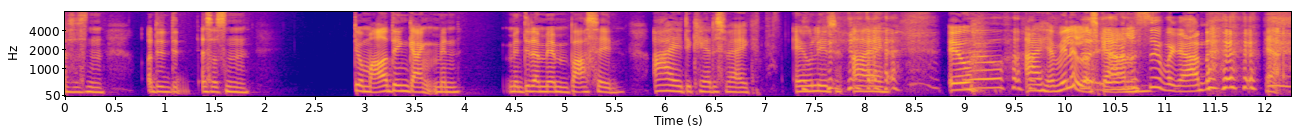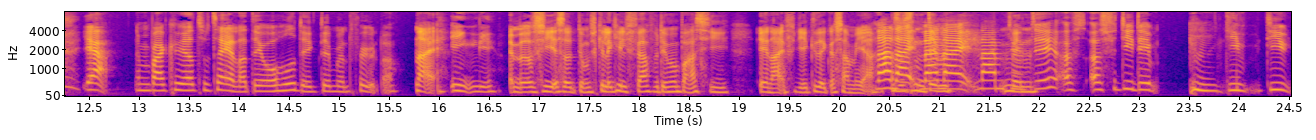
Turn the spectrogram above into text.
Altså sådan, og det, det, altså sådan, det var meget dengang, men, men det der med, at man bare sagde, ej, det kan jeg desværre ikke. Ærgerligt. Ej, øv. Ej, jeg vil ellers gerne. Jeg vil super gerne. Ja. ja, man bare kører totalt, og det er overhovedet ikke det, man føler. Nej. Egentlig. Jeg vil sige, altså, det er måske ikke helt fair for dem at bare sige, eh, nej, fordi jeg gider ikke være sammen med jer. Nej, altså, nej, sådan, nej, det, nej, nej, men det er det. Også, også fordi det, de, de,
